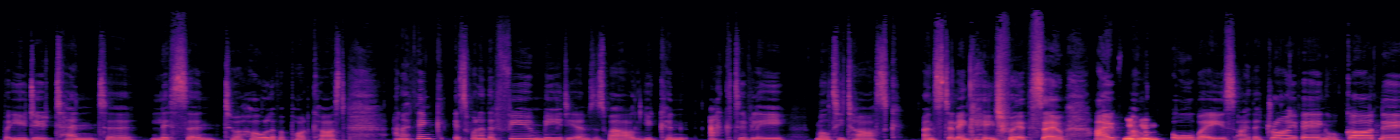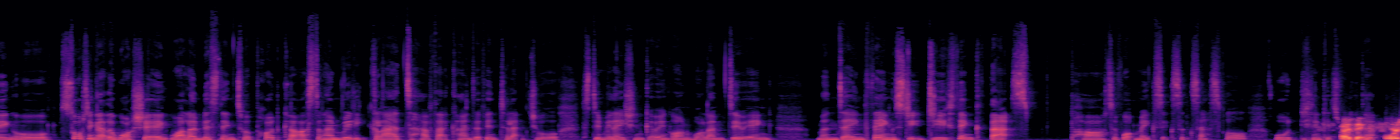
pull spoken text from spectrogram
but you do tend to listen to a whole of a podcast. And I think it's one of the few mediums as well you can actively multitask and still engage with. So I, mm-hmm. I'm always either driving or gardening or sorting out the washing while I'm listening to a podcast. And I'm really glad to have that kind of intellectual stimulation going on while I'm doing mundane things. Do, do you think that's part of what makes it successful or do you think it's really i think that- for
